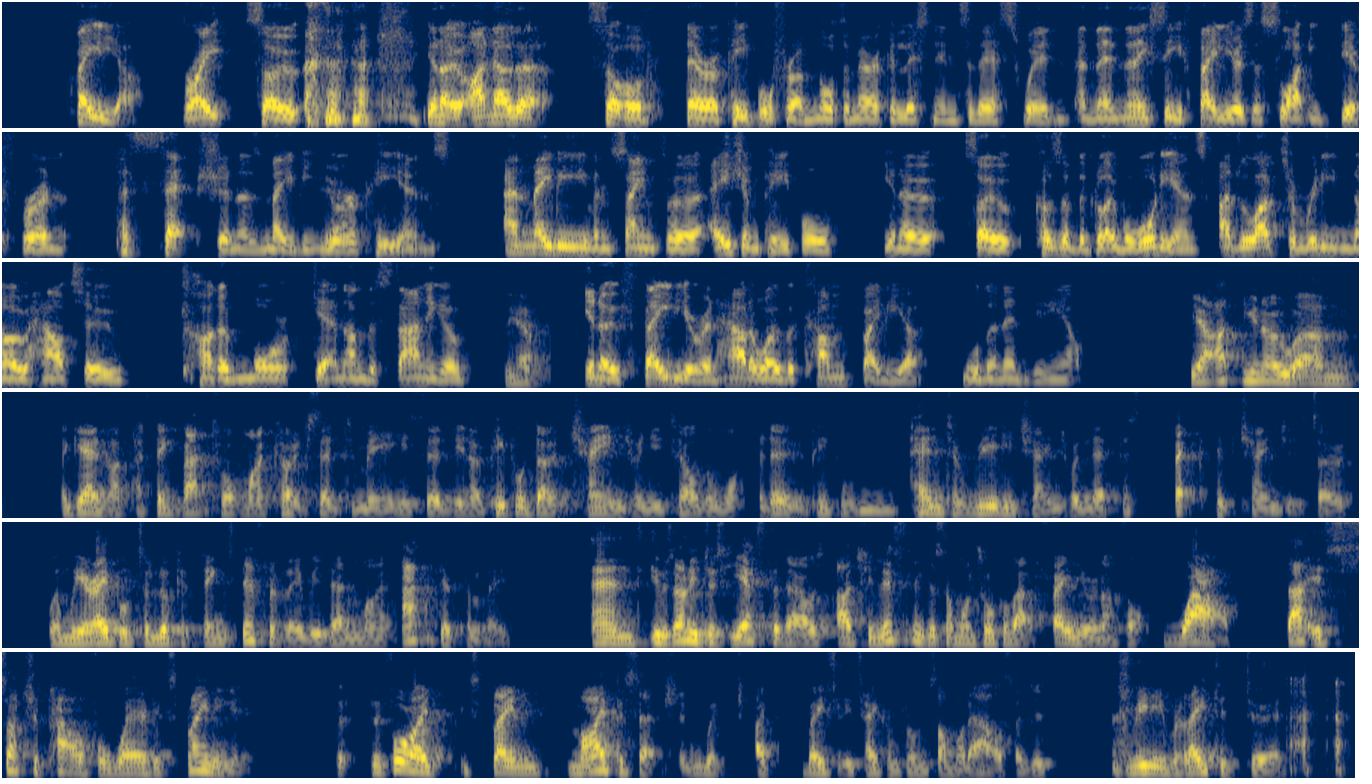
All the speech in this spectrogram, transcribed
failure, right? So you know, I know that sort of there are people from North America listening to this when and then they see failure as a slightly different perception as maybe yeah. Europeans and maybe even same for Asian people, you know, so because of the global audience, I'd love to really know how to kind of more get an understanding of, yeah. you know, failure and how to overcome failure more than anything else. Yeah, you know, um, again, I, think back to what my coach said to me. He said, you know, people don't change when you tell them what to do. People Mm. tend to really change when their perspective changes. So when we are able to look at things differently, we then might act differently. And it was only just yesterday I was actually listening to someone talk about failure, and I thought, wow, that is such a powerful way of explaining it. But before I explain my perception, which I basically taken from someone else, I just really related to it,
